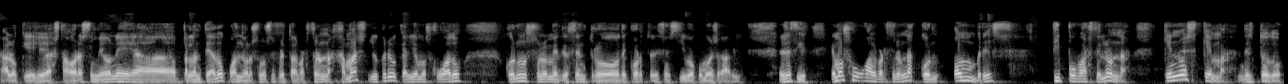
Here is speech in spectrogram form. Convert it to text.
a lo que hasta ahora Simeone ha planteado cuando nos hemos enfrentado al Barcelona. Jamás yo creo que habíamos jugado con un solo medio centro de corte defensivo como es Gaby. Es decir, hemos jugado al Barcelona con hombres tipo Barcelona, que no esquema del todo,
